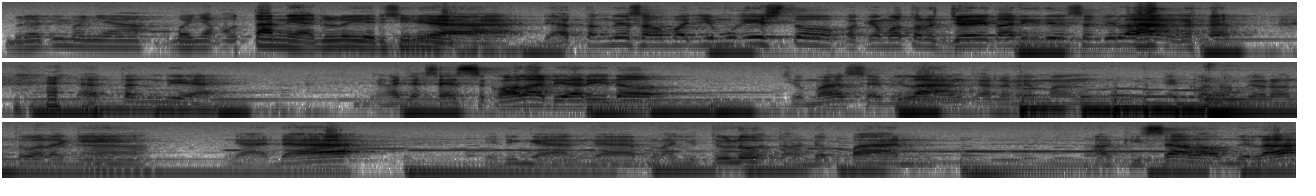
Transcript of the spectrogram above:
Berarti banyak banyak hutan ya dulu ya di sini. ya? Iya, datang dia sama Pak Haji Muiz tuh, pakai motor Joy tadi dia saya bilang. datang dia. Ngajak saya sekolah di Arido. Cuma saya bilang karena memang ekonomi orang tua lagi nggak ada, jadi nggak nggak melanjut dulu tahun depan. Alkisah alhamdulillah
